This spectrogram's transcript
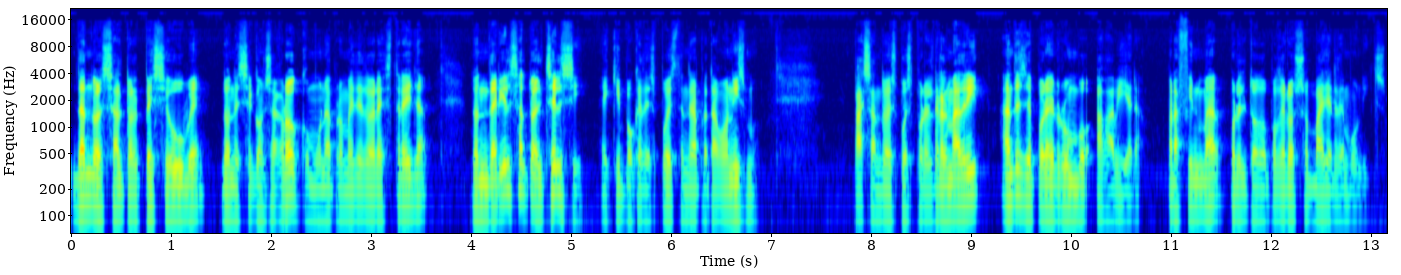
dando el salto al PSV, donde se consagró como una prometedora estrella, donde daría el salto al Chelsea, equipo que después tendrá protagonismo, pasando después por el Real Madrid, antes de poner rumbo a Baviera, para firmar por el todopoderoso Bayern de Múnich.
